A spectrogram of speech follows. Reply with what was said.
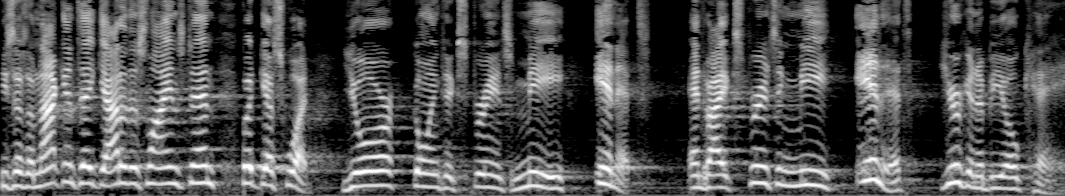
He says, I'm not going to take you out of this lion's den, but guess what? You're going to experience me in it. And by experiencing me in it, you're going to be okay.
